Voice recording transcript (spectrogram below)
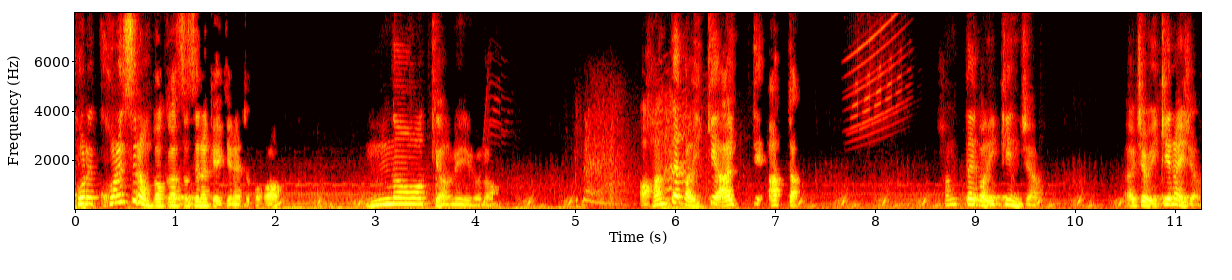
これ、これすらも爆発させなきゃいけないとこか？んなわけはねえよな。あ、反対側行け、あいて、あった。反対側行けんじゃん。あ、違う、行けないじゃん。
